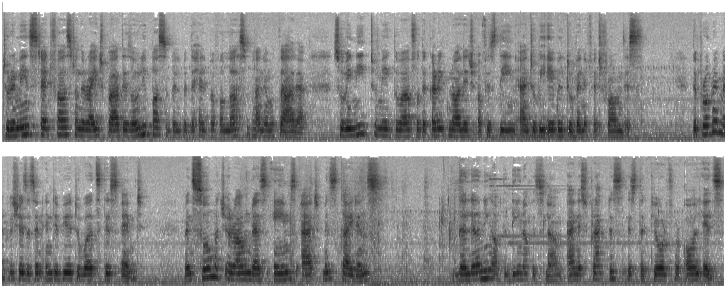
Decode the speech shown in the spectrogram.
To remain steadfast on the right path is only possible with the help of Allah subhanahu wa ta'ala. So we need to make dua for the correct knowledge of His deen and to be able to benefit from this. The program at Wishes is an endeavor towards this end. When so much around us aims at misguidance, the learning of the Deen of Islam and its practice is the cure for all ills,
